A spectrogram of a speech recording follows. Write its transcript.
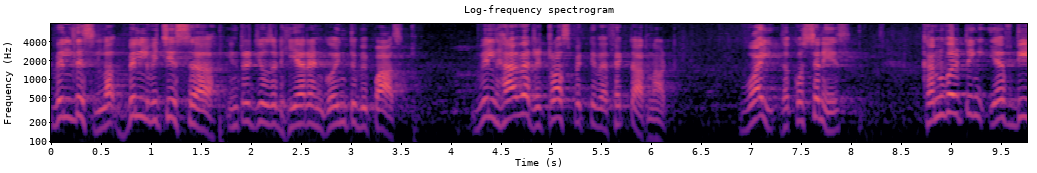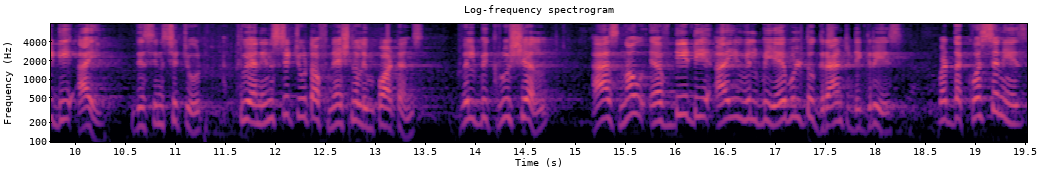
will this bill which is uh, introduced here and going to be passed, will have a retrospective effect or not? Why? The question is, converting FDDI, this institute, to an institute of national importance will be crucial as now FDDI will be able to grant degrees. But the question is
